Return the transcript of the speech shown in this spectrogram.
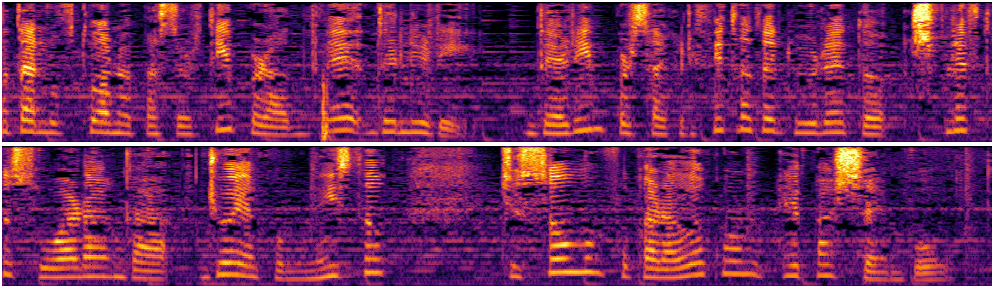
Ata luftuan me pastërti për atdhe dhe liri, nderim për sakrificat e tyre të zhvleftësuara nga gjoja komunistët që sollën fukarallëkun e pashembullt.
